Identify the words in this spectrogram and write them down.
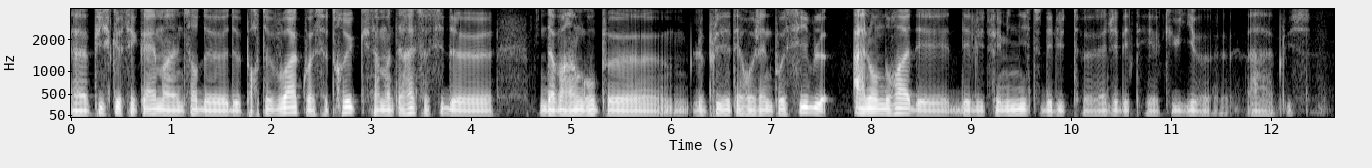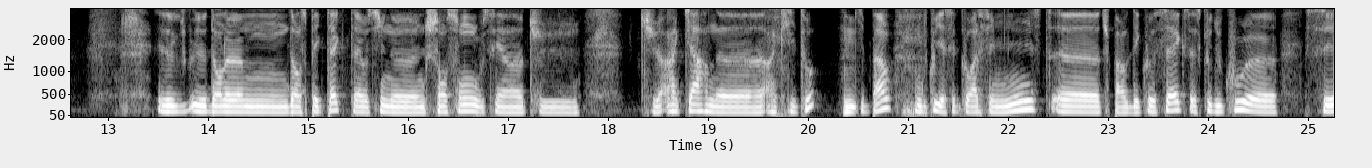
euh, puisque c'est quand même une sorte de, porte-voix, quoi, ce truc, ça m'intéresse aussi de, d'avoir un groupe euh, le plus hétérogène possible à l'endroit des, des, luttes féministes, des luttes euh, LGBTQIA+. Et dans, le, dans le spectacle, tu as aussi une, une, chanson où c'est tu, tu incarnes euh, un clito hmm. qui parle. Donc, du coup, il y a cette chorale féministe, tu parles d'éco-sexe. Est-ce que du coup, c'est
